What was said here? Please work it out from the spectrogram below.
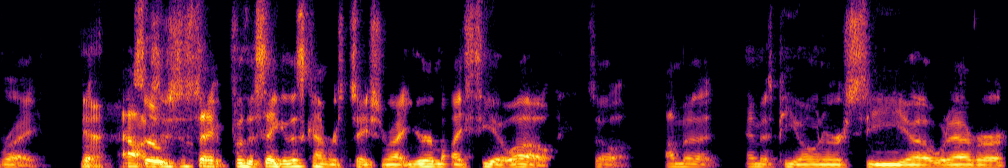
right. Yeah. Alex, So- just to say for the sake of this conversation, right? You're my COO. So I'm a MSP owner, CEO, whatever,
